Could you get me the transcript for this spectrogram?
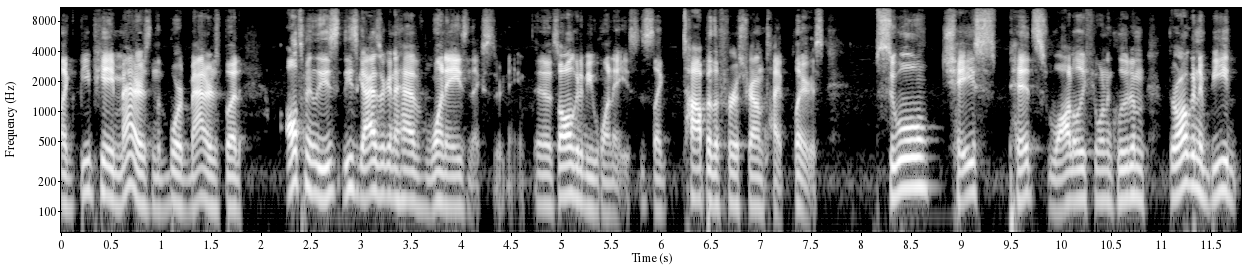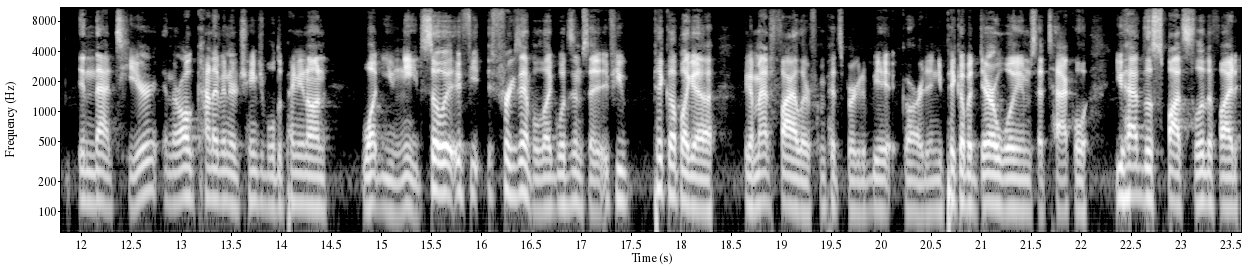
like BPA matters and the board matters, but ultimately these, these guys are going to have one A's next to their name. And it's all going to be one A's. It's like top of the first round type players. Sewell, Chase, Pitts, Waddle, if you want to include them, they're all going to be in that tier and they're all kind of interchangeable depending on what you need. So if you, for example, like what Zim said, if you pick up like a a Matt Feiler from Pittsburgh to be a guard, and you pick up a Daryl Williams at tackle, you have those spots solidified.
